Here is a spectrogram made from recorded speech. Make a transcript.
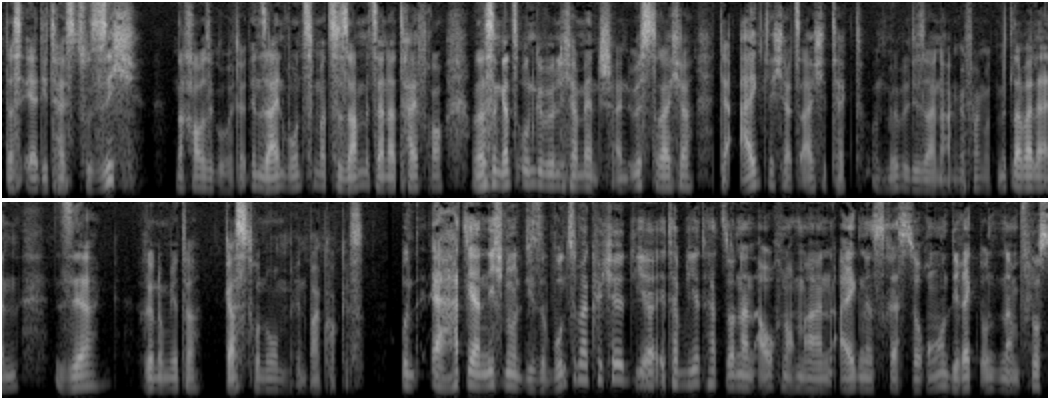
dass er die Thais zu sich nach Hause geholt hat, in sein Wohnzimmer zusammen mit seiner Thai-Frau. Und das ist ein ganz ungewöhnlicher Mensch, ein Österreicher, der eigentlich als Architekt und Möbeldesigner angefangen und mittlerweile ein sehr renommierter Gastronom in Bangkok ist. Und er hat ja nicht nur diese Wohnzimmerküche, die er etabliert hat, sondern auch nochmal ein eigenes Restaurant direkt unten am Fluss.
